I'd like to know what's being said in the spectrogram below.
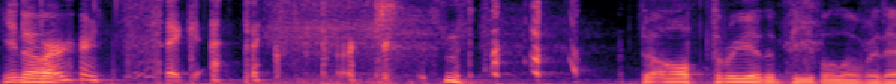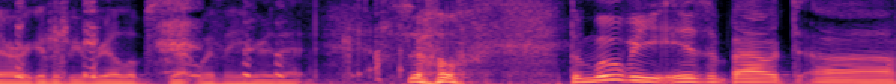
you know, Burn sick Epix burn. the, all three of the people over there are going to be real upset when they hear that. So, the movie is about uh,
